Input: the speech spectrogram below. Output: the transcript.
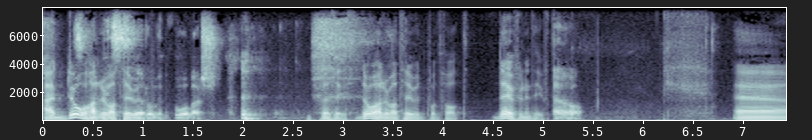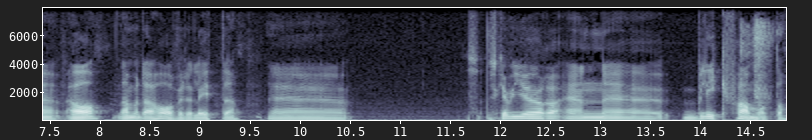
Ja, då hade det varit tur. Robert Båvers. Precis, då hade det varit huvudet på ett fat. Definitivt. Ja. Eh, ja, nej, men där har vi det lite. Eh, ska vi göra en eh, blick framåt då?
